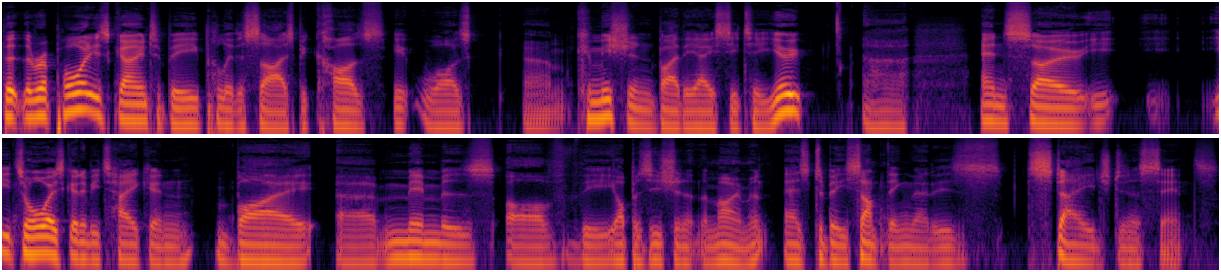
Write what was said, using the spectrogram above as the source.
that the report is going to be politicised because it was um, commissioned by the ACTU. Uh, and so it, it's always going to be taken by uh, members of the opposition at the moment as to be something that is staged in a sense.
